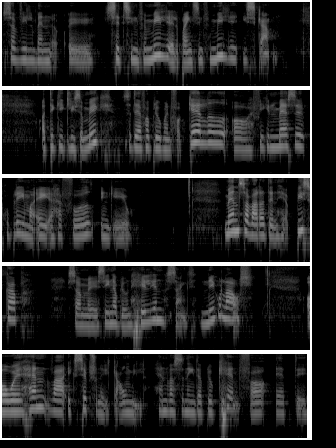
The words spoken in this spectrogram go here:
Så ville man øh, sætte sin familie, eller bringe sin familie i skam. Og det gik ligesom ikke, så derfor blev man forgældet og fik en masse problemer af at have fået en gave. Men så var der den her biskop, som øh, senere blev en helgen, Sankt Nikolaus. Og øh, han var exceptionelt gavmild. Han var sådan en, der blev kendt for at øh,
